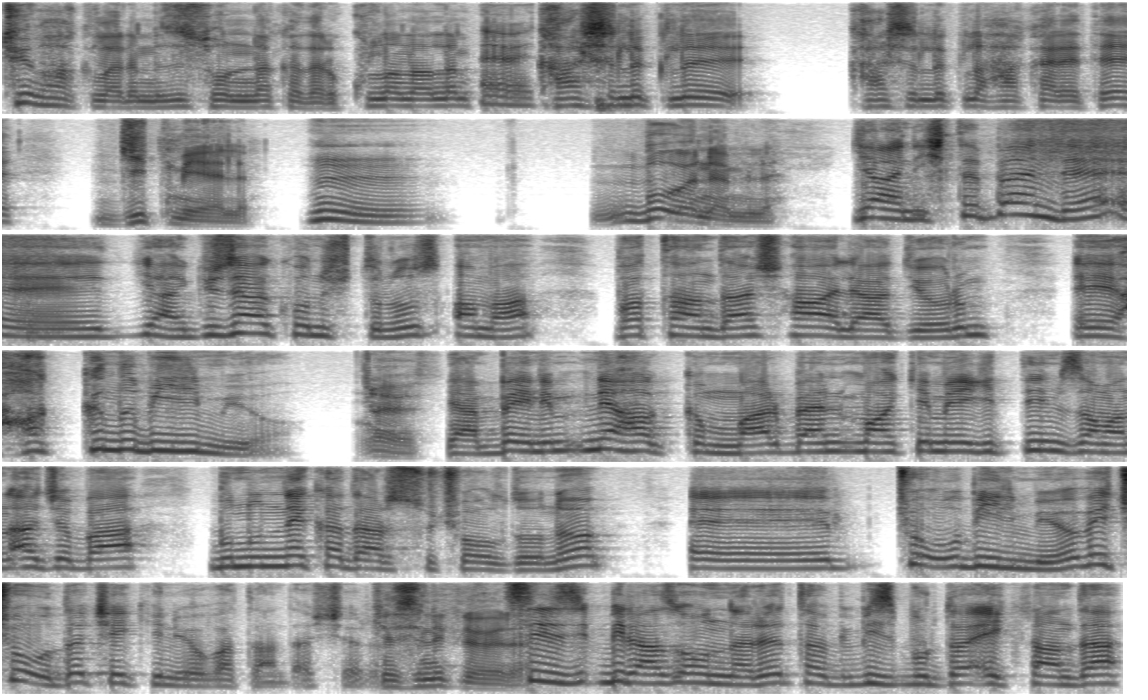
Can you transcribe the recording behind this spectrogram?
tüm haklarımızı sonuna kadar kullanalım. Evet. Karşılıklı karşılıklı hakarete gitmeyelim. Hmm. Bu önemli. Yani işte ben de e, yani güzel konuştunuz ama vatandaş hala diyorum e, hakkını bilmiyor. Evet. Yani benim ne hakkım var? Ben mahkemeye gittiğim zaman acaba bunun ne kadar suç olduğunu e, çoğu bilmiyor ve çoğu da çekiniyor vatandaşların. Kesinlikle öyle. Siz biraz onları tabii biz burada ekranda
